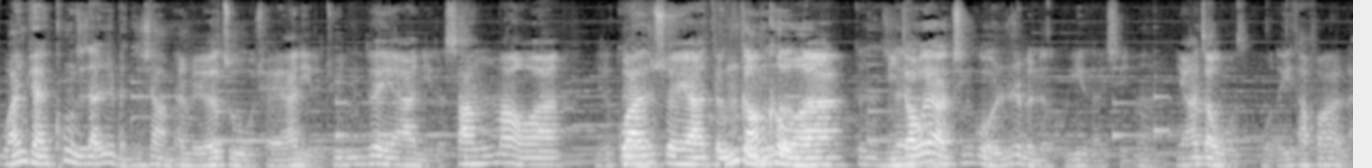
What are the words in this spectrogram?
完全控制在日本之下嘛。那你的主权啊，你的军队啊，你的商贸啊，你的关税啊，等等港口啊，你都要经过日本的同意才行。嗯，你按照我我的一套方案来。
